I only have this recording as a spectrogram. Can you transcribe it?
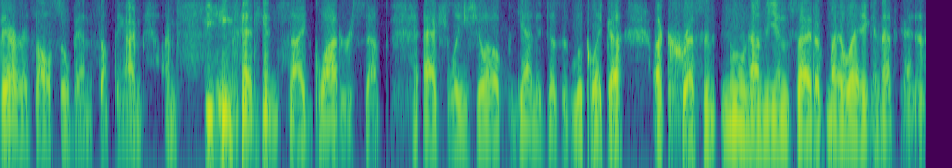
there has also been something. I'm I'm seeing that inside quadricep actually show up again. It doesn't look like a, a crescent moon on the inside of my leg, and that's kind of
